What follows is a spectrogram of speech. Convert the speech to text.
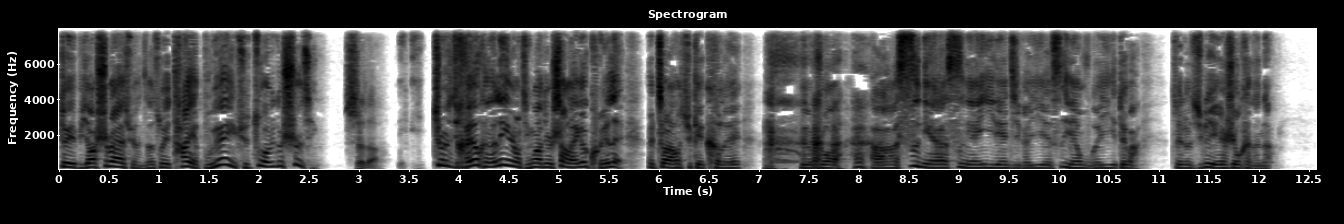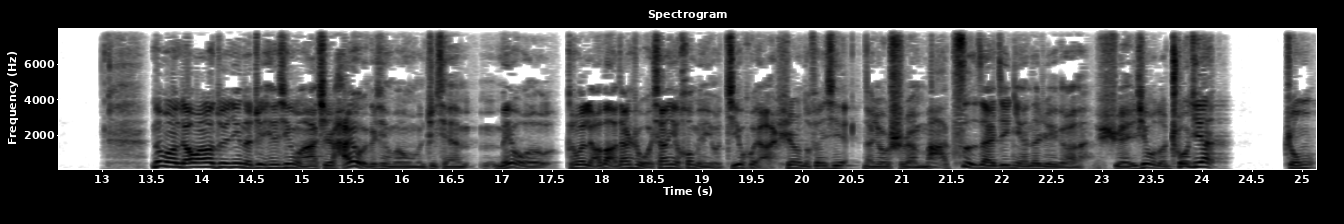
对，比较失败的选择，所以他也不愿意去做这个事情。是的，就是很有可能另一种情况，就是上来一个傀儡，呃照样去给克雷，比如说啊、四年四年一点几个亿，四点五个亿，对吧？这个这个也是有可能的。那么聊完了最近的这些新闻啊，其实还有一个新闻我们之前没有特别聊到，但是我相信后面有机会啊深入的分析，那就是马刺在今年的这个选秀的抽签中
